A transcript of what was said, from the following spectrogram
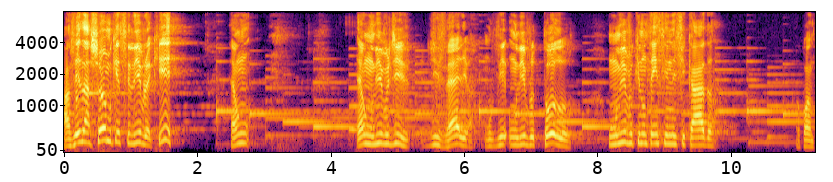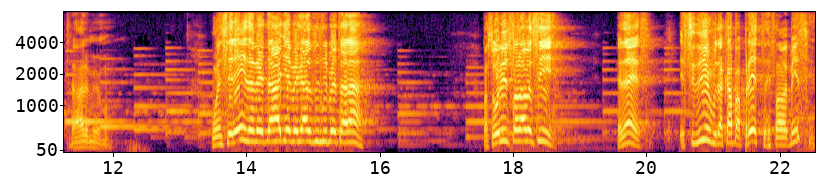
Às vezes achamos que esse livro aqui é um é um livro de, de velho, um, um livro tolo, um livro que não tem significado. Ao contrário, meu irmão. Conhecereis a verdade e a verdade vos libertará. Pastor Ulisses falava assim, Enéas, esse livro da capa preta, ele falava bem assim.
